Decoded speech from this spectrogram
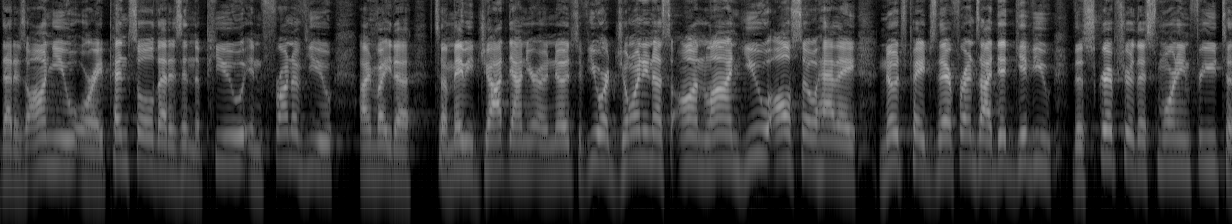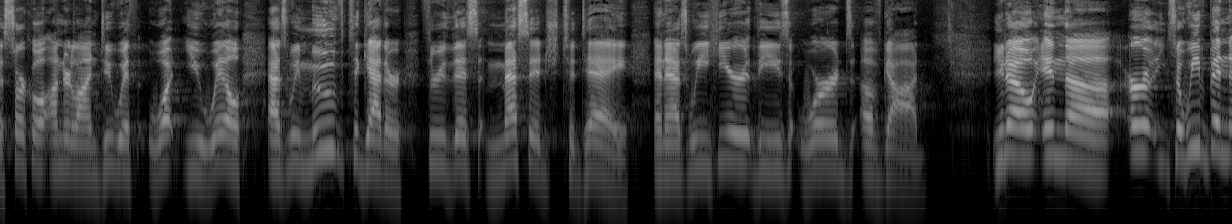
that is on you or a pencil that is in the pew in front of you. I invite you to, to maybe jot down your own notes. If you are joining us online, you also have a notes page there. Friends, I did give you the scripture this morning for you to circle, underline, do with what you will as we move together through this message today and as we hear these words of God. You know, in the early, so we've been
